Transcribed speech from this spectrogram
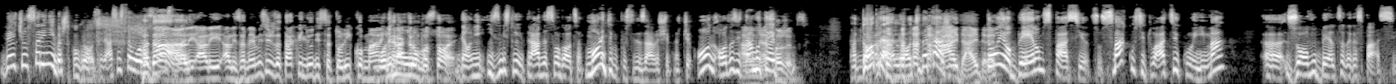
već u stvari nije baš tako grozni rasista u Pa odnosu na da, ali, ali, ali zar ne misliš da takvi ljudi sa toliko malim Boli me karakterom uvo. postoje? Da, on je izmislio i pravda svog oca. Molim te mi pusti da završim. Znači, on odlazi Ali tamo, ne to je... slažem se. Pa dobra, ali hoću da kažem. Ajde, ajde, to je o belom spasiocu. Svaku situaciju koju ima, uh, zovu belca da ga spasi.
